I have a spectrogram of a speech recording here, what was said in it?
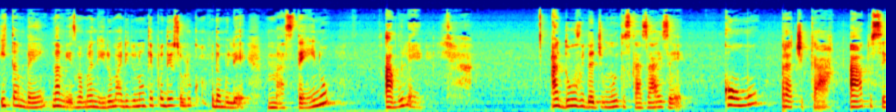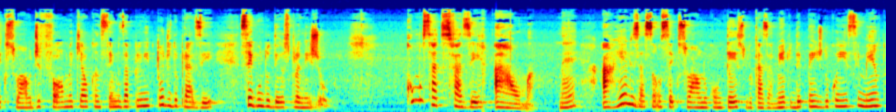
E também, na mesma maneira, o marido não tem poder sobre o corpo da mulher, mas tem no a mulher. A dúvida de muitos casais é como praticar ato sexual de forma que alcancemos a plenitude do prazer, segundo Deus planejou. Como satisfazer a alma, né? A realização sexual no contexto do casamento depende do conhecimento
